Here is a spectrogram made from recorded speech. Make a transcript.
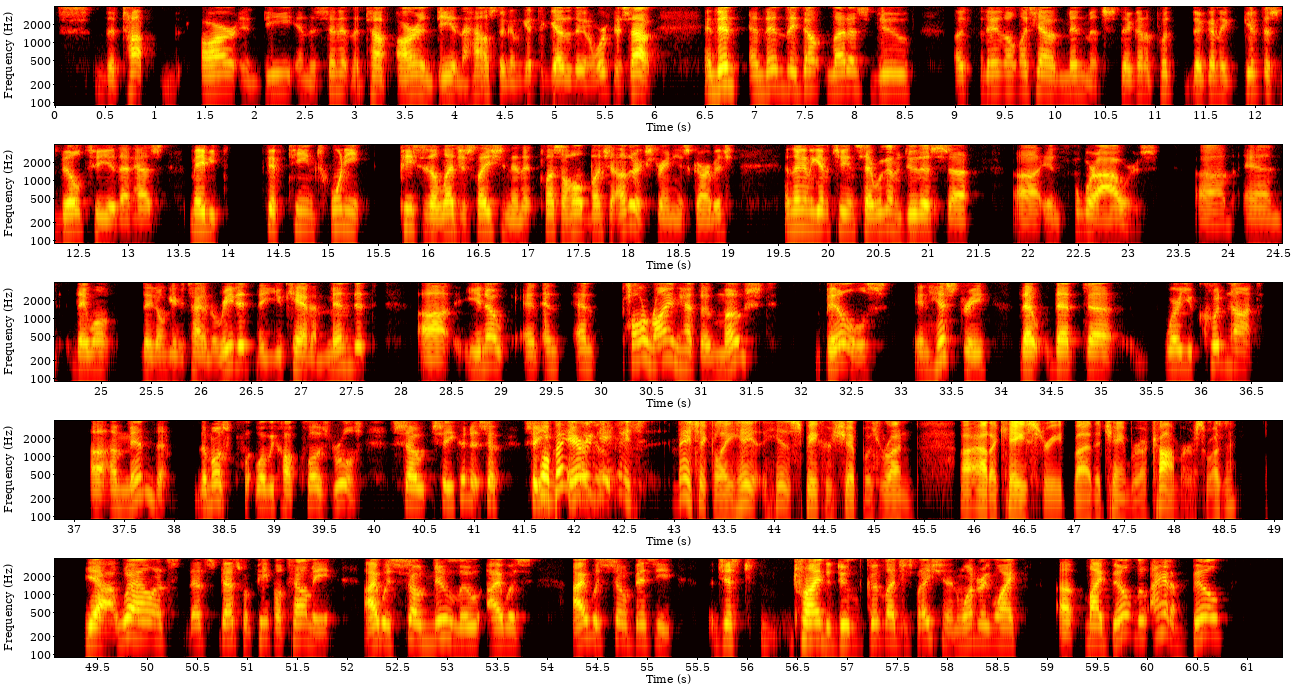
the top R and D in the Senate and the top R and D in the House. They're going to get together. They're going to work this out, and then and then they don't let us do. Uh, they don't let you have amendments. They're going to put. They're going to give this bill to you that has maybe 15, 20 pieces of legislation in it, plus a whole bunch of other extraneous garbage, and they're going to give it to you and say, "We're going to do this uh, uh, in four hours." um, and they won't they don't give you time to read it that you can't amend it uh, you know and and and paul ryan had the most bills in history that that uh, where you could not uh, amend them the most what we call closed rules so so you couldn't so so well, you basically. Basically his, his speakership was run uh, out of k street by the chamber of commerce wasn't it yeah well that's that's that's what people tell me I was so new, Lou. I was I was so busy just trying to do good legislation and wondering why uh, my bill. Lou, I had a bill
